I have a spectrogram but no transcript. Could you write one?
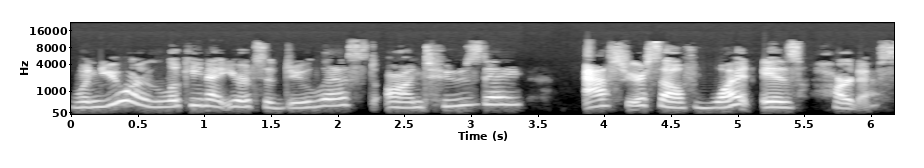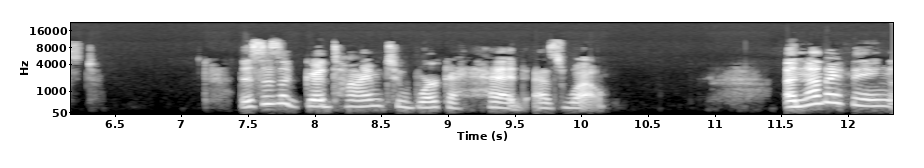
When you are looking at your to do list on Tuesday, ask yourself what is hardest. This is a good time to work ahead as well. Another thing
